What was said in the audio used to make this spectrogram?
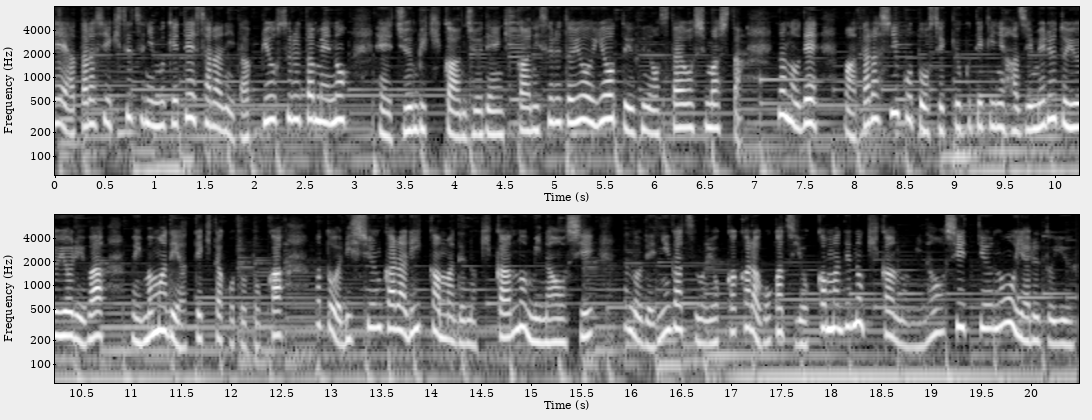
で新しい季節に向けてさらに脱皮をするための、えー、準備期間充電期間にすると良いよというふうにお伝えをしました。なので、まあ、新しいことを積極的に始めるというよりは、まあ、今までやってきたこととかあとは立春から立夏までの期間の見直し。なので2月の4日から5月4日までの期間の見直しっていうのをやるという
